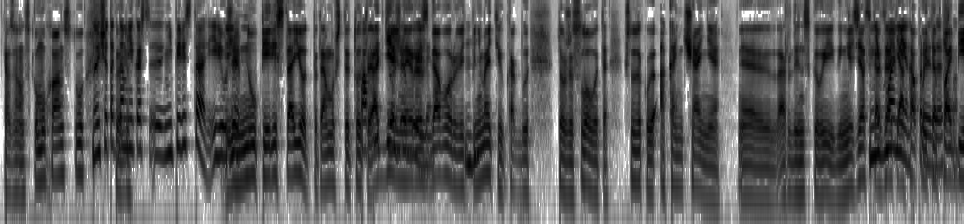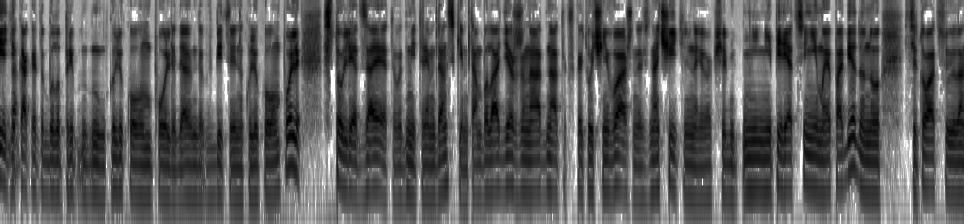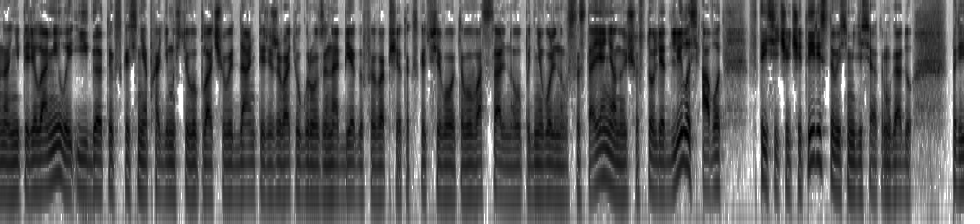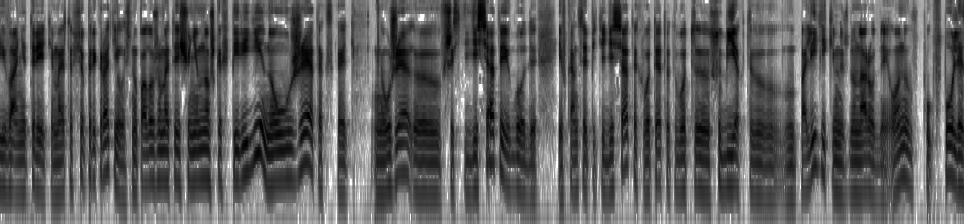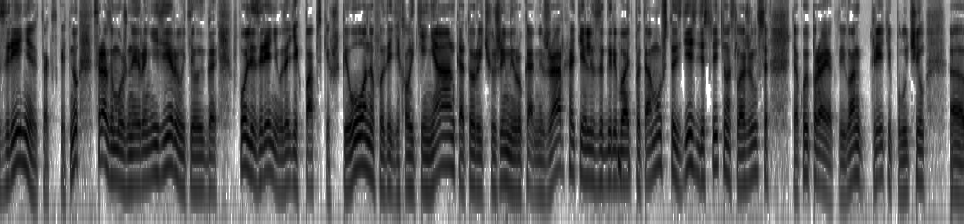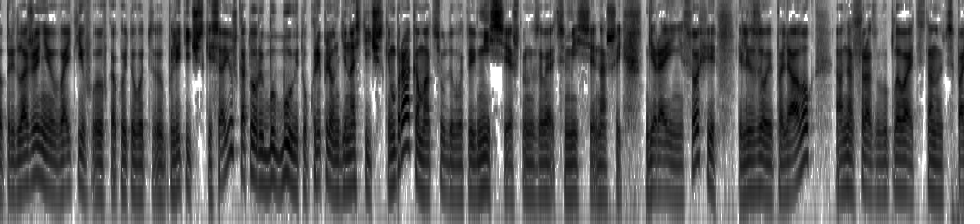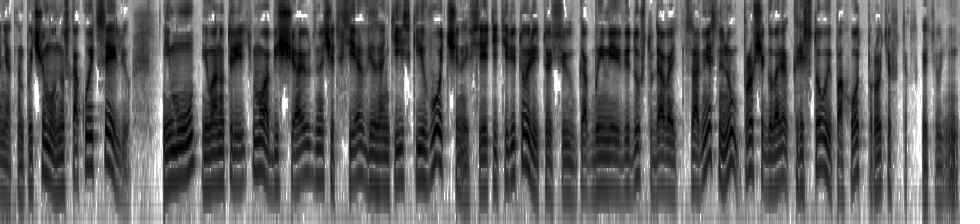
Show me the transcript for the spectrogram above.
Казанскому ханству. Но еще тогда, мне кажется, не перестали. Или уже... Ну, перестает, потому что тут Попытки отдельный разговор, ведь, mm-hmm. понимаете, как бы тоже слово-то, что такое окончание Э, Ордынского ига. Нельзя сказать о какой-то победе, да. как это было при Куликовом поле, да, в битве на Куликовом поле, сто лет за этого Дмитрием Донским. Там была одержана одна, так сказать, очень важная, значительная, вообще непереоценимая победа, но ситуацию она не переломила. Ига, так сказать, с необходимостью выплачивать дань, переживать угрозы набегов и вообще, так сказать, всего этого вассального подневольного состояния, оно еще сто лет длилось, а вот в 1400 1480 году при Иване Третьем это все прекратилось. Но, положим, это еще немножко впереди, но уже, так сказать, уже э, в 60-е годы и в конце 50-х вот этот вот э, субъект э, политики международной, он в поле зрения, так сказать, ну, сразу можно иронизировать, в поле зрения вот этих папских шпионов, вот этих латинян, которые чужими руками жар хотели загребать, потому что здесь действительно сложился такой проект. Иван III получил предложение войти в какой-то вот политический союз, который будет укреплен династическим браком, отсюда вот и миссия, что называется, миссия нашей героини Софии или Зои Палеолог, она сразу выплывает и становится понятным, почему, но с какой целью? Ему, Ивану Третьему, обещают, значит, все византийские вотчины, все эти территории. То есть, как бы имея в виду, что давайте совместный, ну, проще говоря, крестовый поход против, так сказать, э,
